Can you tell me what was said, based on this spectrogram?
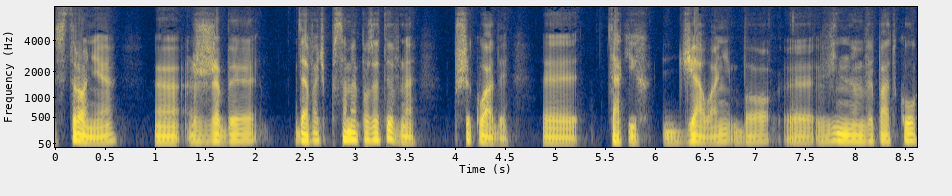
stronie, e, żeby dawać same pozytywne przykłady e, takich działań, bo e, w innym wypadku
